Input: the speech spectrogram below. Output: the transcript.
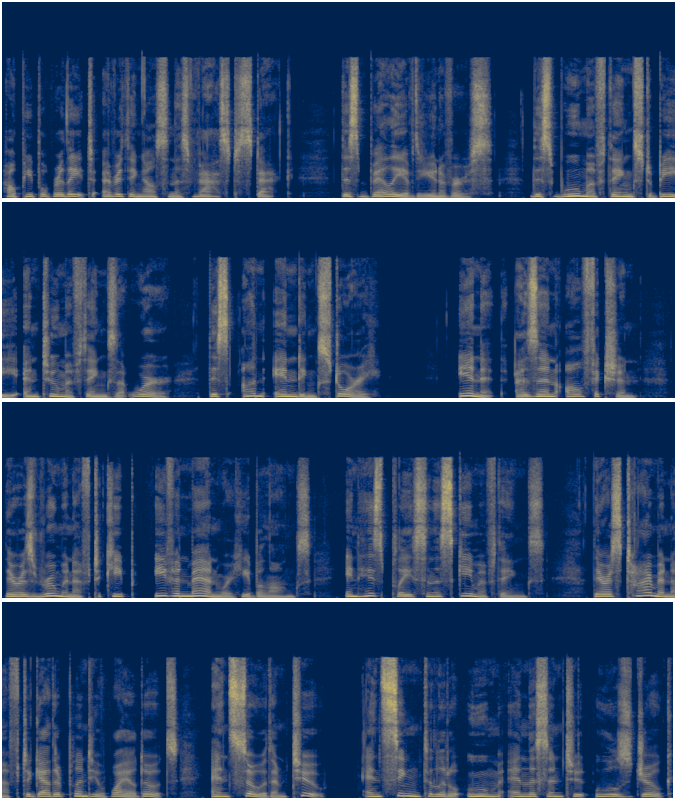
how people relate to everything else in this vast stack, this belly of the universe, this womb of things to be and tomb of things that were, this unending story. In it, as in all fiction, there is room enough to keep even man where he belongs, in his place in the scheme of things. There is time enough to gather plenty of wild oats, and sow them too, and sing to little Oom and listen to Ool's joke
